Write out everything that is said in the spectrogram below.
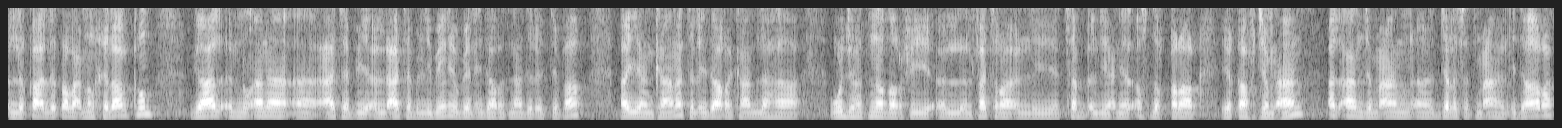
اللقاء اللي طلع من خلالكم قال إنه أنا آه، عتبي العتب اللي بيني وبين إدارة نادي الاتفاق ايا كانت الإدارة كان لها وجهة نظر في الفترة اللي تسب اللي يعني أصدر قرار إيقاف جمعان. الآن جمعان آه، جلست معاه الإدارة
